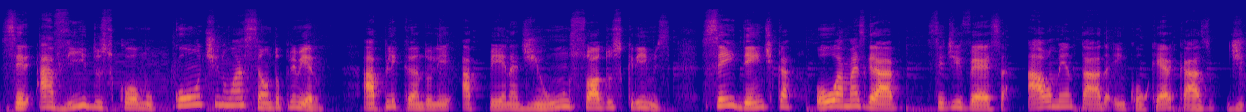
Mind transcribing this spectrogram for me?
ser havidos como continuação do primeiro, aplicando-lhe a pena de um só dos crimes, se idêntica ou a mais grave, se diversa, aumentada em qualquer caso de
